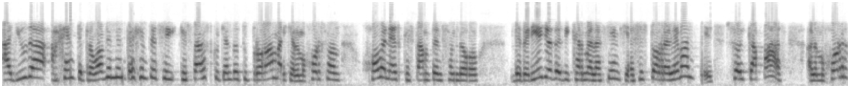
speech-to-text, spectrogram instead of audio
ayuda a gente, probablemente a gente que está escuchando tu programa y que a lo mejor son jóvenes que están pensando, ¿debería yo dedicarme a la ciencia? ¿Es esto relevante? ¿Soy capaz? A lo mejor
